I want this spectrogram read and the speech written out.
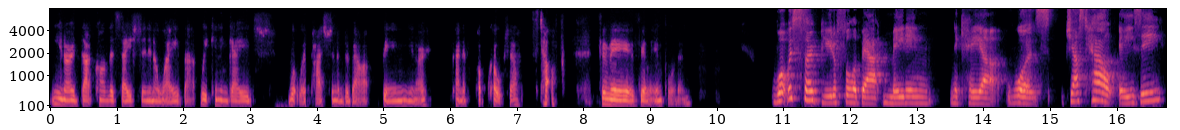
you know, that conversation in a way that we can engage what we're passionate about being, you know, kind of pop culture stuff for me is really important. What was so beautiful about meeting Nakkiah was just how easy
